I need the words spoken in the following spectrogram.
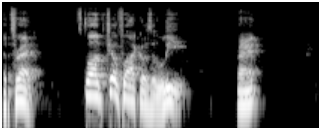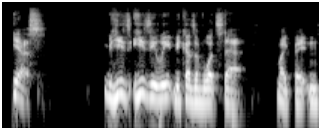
That's right. Well, Joe Flacco's elite, right? Yes. He's he's elite because of what stat, Mike Payton?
